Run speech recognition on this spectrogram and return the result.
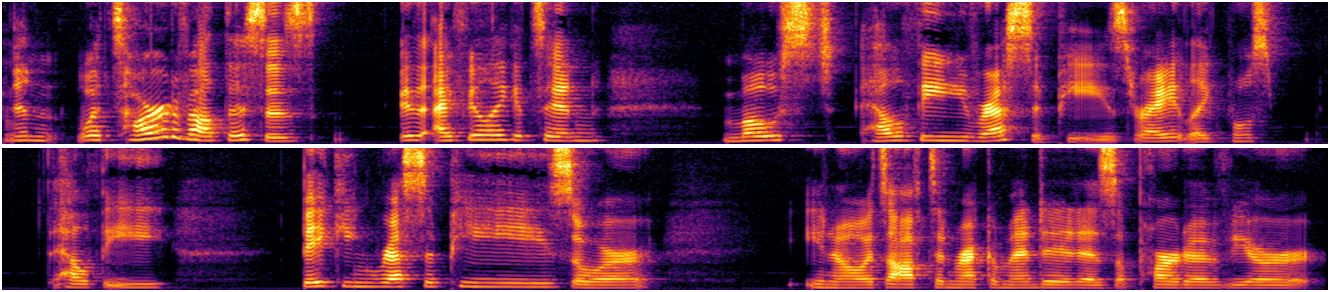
And what's hard about this is I feel like it's in most healthy recipes, right? Like most healthy baking recipes or you know it's often recommended as a part of your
